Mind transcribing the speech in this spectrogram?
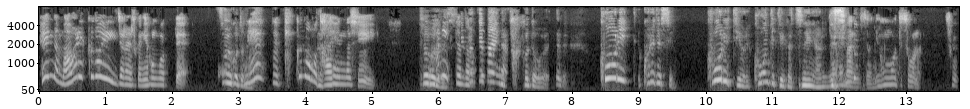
変な回りくどいじゃないですか、日本語って。そういうことでねす。。で、聞くのも大変だし、そういうことです。何言ってんだろ前なことを。 quality、これですよ。 quality より quantity が常にあるんですよそうなん。ですよ。日本語ってそうなの。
